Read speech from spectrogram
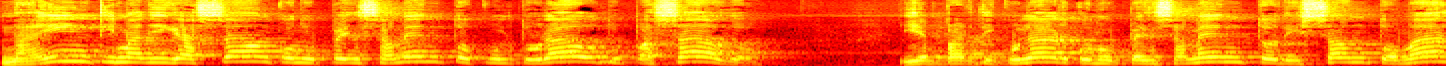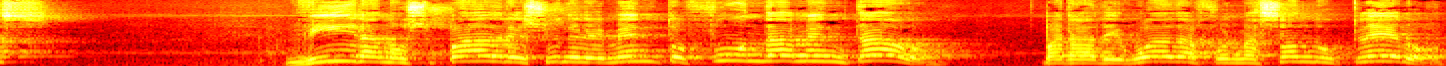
Na íntima ligação com o pensamento cultural do passado, e em particular com o pensamento de São Tomás, vira nos padres um elemento fundamental para a adequada formação do clero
